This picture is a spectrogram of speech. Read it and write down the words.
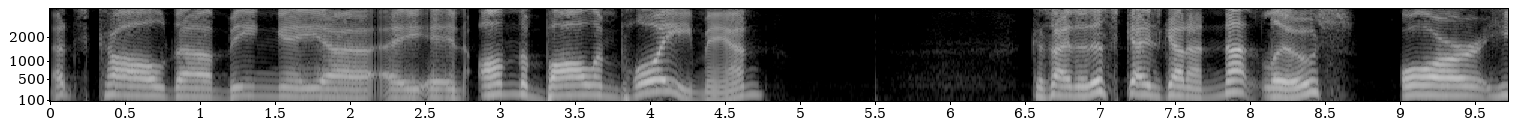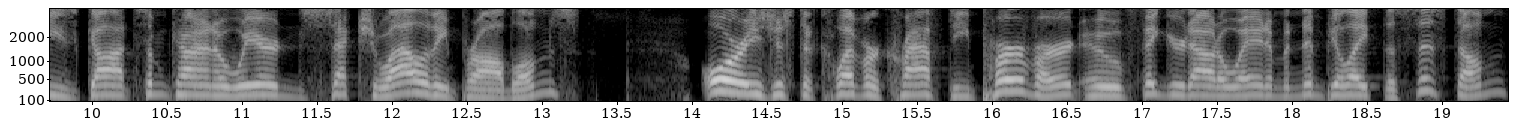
that's called uh, being a, uh, a an on the ball employee, man because either this guy's got a nut loose or he's got some kind of weird sexuality problems or he's just a clever crafty pervert who figured out a way to manipulate the system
